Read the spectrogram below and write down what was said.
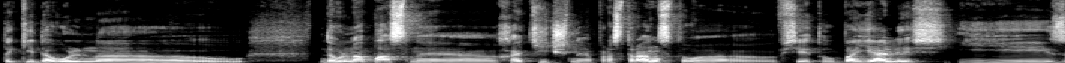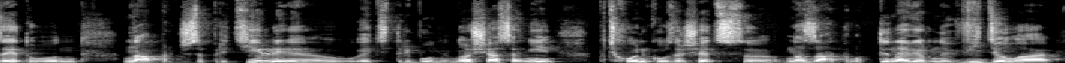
такие довольно довольно опасное, хаотичное пространство, все этого боялись, и из-за этого напрочь запретили эти трибуны. Но сейчас они потихоньку возвращаются назад. Вот ты, наверное, видела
